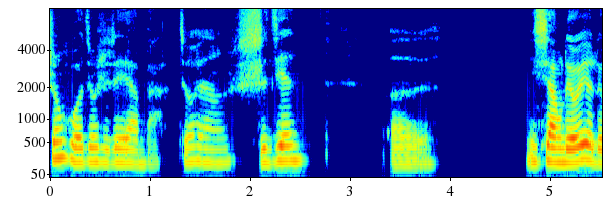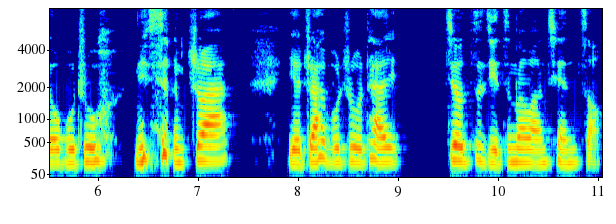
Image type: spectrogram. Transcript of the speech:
生活就是这样吧，就像时间，呃，你想留也留不住，你想抓也抓不住，它就自己这么往前走。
